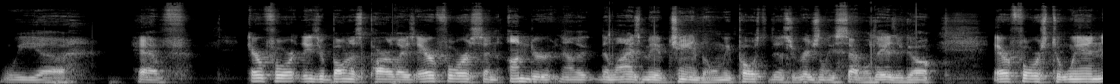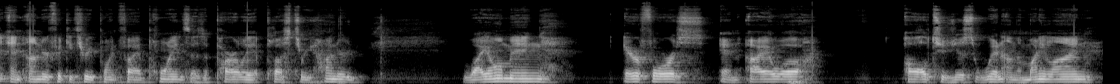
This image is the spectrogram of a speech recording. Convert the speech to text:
We uh, have Air Force, these are bonus parlays. Air Force and under, now the, the lines may have changed, but when we posted this originally several days ago, Air Force to win and under 53.5 points as a parlay at plus 300. Wyoming, Air Force, and Iowa all to just win on the money line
